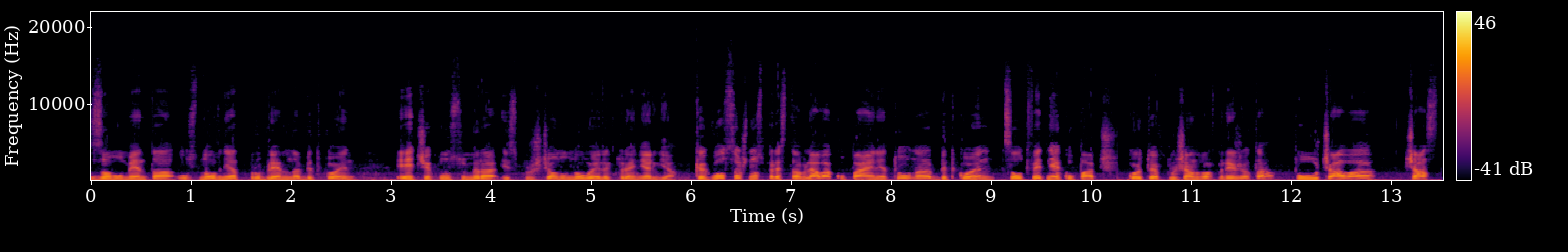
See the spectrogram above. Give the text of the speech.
за момента основният проблем на биткоин е, че консумира изключително много електроенергия. Какво всъщност представлява копаенето на биткоин? Съответният копач, който е включен в мрежата, получава част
